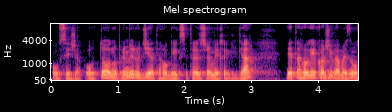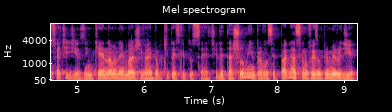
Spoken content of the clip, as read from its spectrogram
ou seja, Oto, no primeiro dia, Tahogeg, que você traz o Shamei Hagigah, e Tahogeg Kol Shiva, mas não sete dias. Em Ken, Lama Neymar Shiva, então por que está escrito sete? Ele está shumim para você pagar, você não fez no primeiro dia.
